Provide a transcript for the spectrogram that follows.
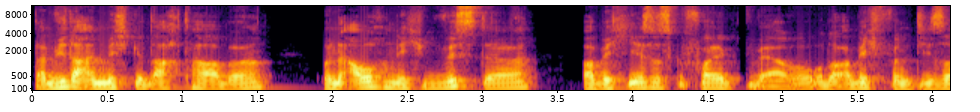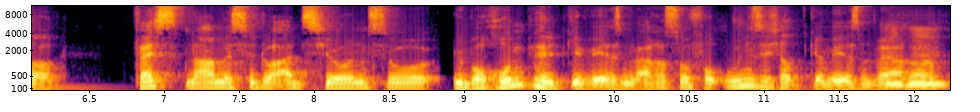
dann wieder an mich gedacht habe und auch nicht wüsste, ob ich Jesus gefolgt wäre oder ob ich von dieser Festnahmesituation so überrumpelt gewesen wäre, so verunsichert gewesen wäre, mhm.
